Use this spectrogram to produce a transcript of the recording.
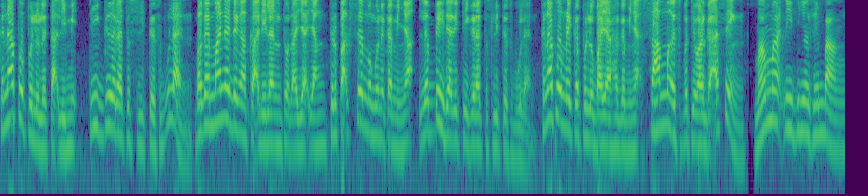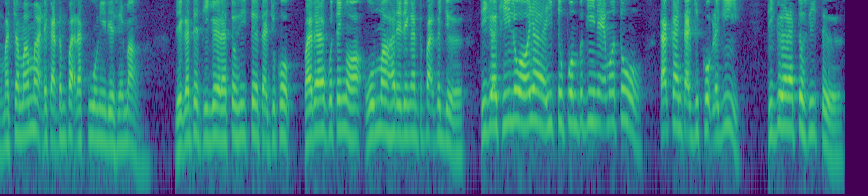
Kenapa perlu letak limit 300 liter sebulan? Bagaimana dengan keadilan untuk rakyat yang terpaksa menggunakan minyak lebih dari 300 liter sebulan? Kenapa mereka perlu bayar harga minyak sama seperti warga asing? Mamat ni punya sembang. Macam Mamat dekat tempat aku ni dia sembang. Dia kata 300 liter tak cukup. Padahal aku tengok rumah dia dengan tempat kerja. 3 kilo je. Itu pun pergi naik motor. Takkan tak cukup lagi. 300 liter.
